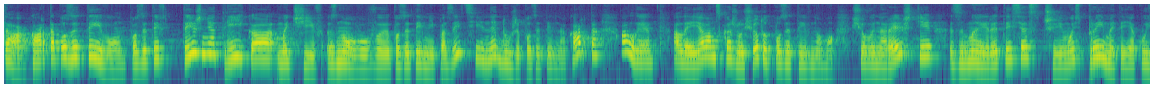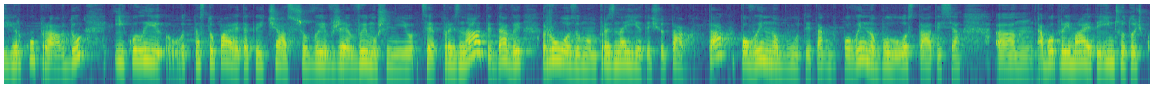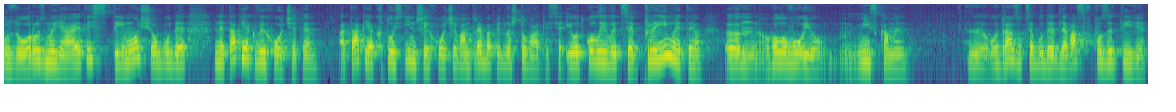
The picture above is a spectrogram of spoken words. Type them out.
Так, карта позитиву. Позитив тижня, трійка мечів. Знову в позитивній позиції. Не дуже позитивна карта, але, але я вам скажу, що тут позитивного: що ви нарешті змиритеся з чимось, приймете якусь гірку правду, і коли от наступає такий час, що ви вже вимушені це признати, да, ви розумом признаєте, що так, так повинно бути, так повинно було статися. Ем, Або приймаєте іншу точку зору, змиряєтесь з тим, що буде не так, як ви хочете, а так, як хтось інший хоче, вам треба підлаштуватися. І от коли ви це приймете ем, головою, мізками, одразу це буде для вас в позитиві.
